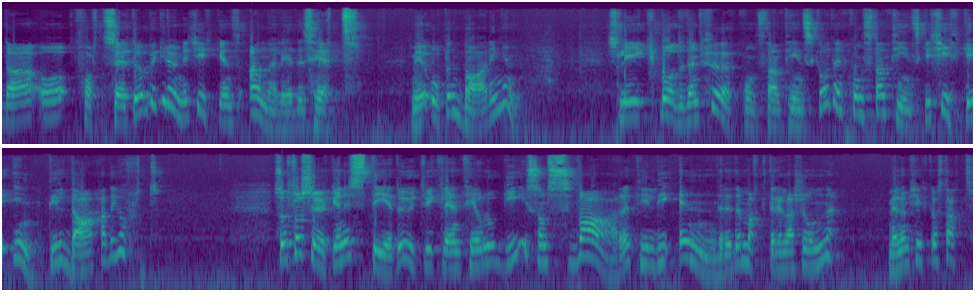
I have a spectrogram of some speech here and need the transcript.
da, å fortsette å begrunne Kirkens annerledeshet med åpenbaringen, slik både den førkonstantinske og den konstantinske kirke inntil da hadde gjort, så forsøker en i stedet å utvikle en teologi som svarer til de endrede maktrelasjonene mellom kirke og stat.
